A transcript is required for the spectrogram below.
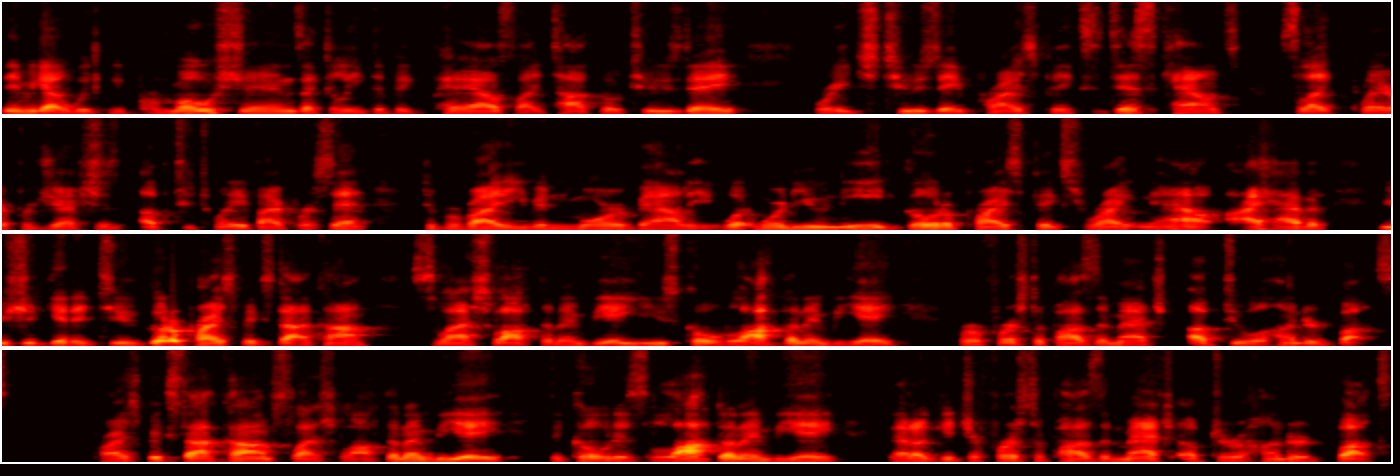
Then we got weekly promotions that can lead to big payouts like Taco Tuesday, where each Tuesday Prize Picks discounts select player projections up to 25% to provide even more value. What more do you need? Go to Prize Picks right now. I have it. You should get it too. Go to prizepicks.com slash NBA. Use code locked on NBA for a first deposit match up to 100 bucks. prizepicks.com slash NBA. The code is locked on NBA. That'll get your first deposit match up to 100 bucks.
